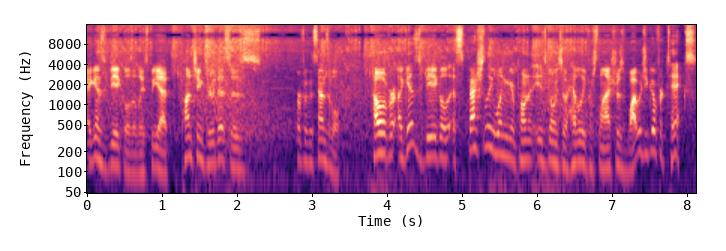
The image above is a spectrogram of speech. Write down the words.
against vehicles at least. But yeah, punching through this is perfectly sensible. However, against vehicles, especially when your opponent is going so heavily for slashers, why would you go for ticks?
